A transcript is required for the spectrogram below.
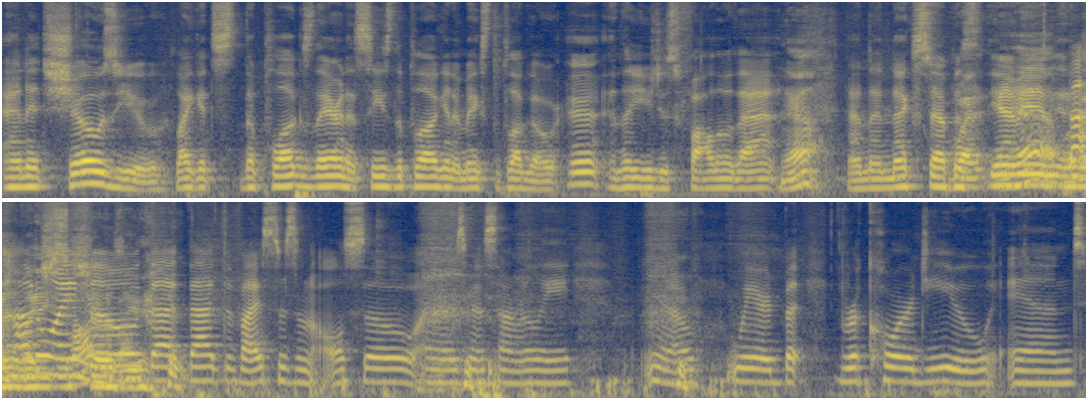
and it shows you like it's the plug's there and it sees the plug and it makes the plug go, eh, and then you just follow that. Yeah. And then next step is, What- yeah, I yeah, mean, and But then how do I know you. that that device doesn't also? I know it's going to sound really, you know, weird, but record you and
